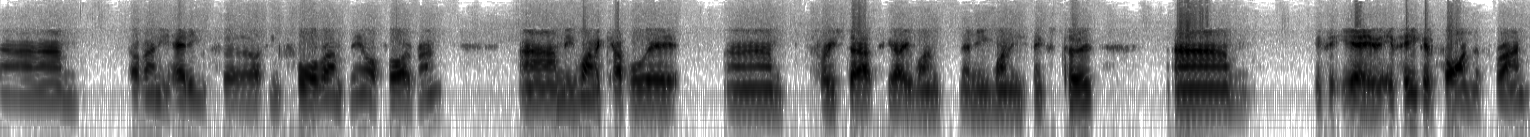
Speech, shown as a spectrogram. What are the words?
Um, I've only had him for I think four runs now, or five runs. Um, he won a couple there, um, three starts ago. He won, then he won his next two. Um, if yeah, if he could find the front,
